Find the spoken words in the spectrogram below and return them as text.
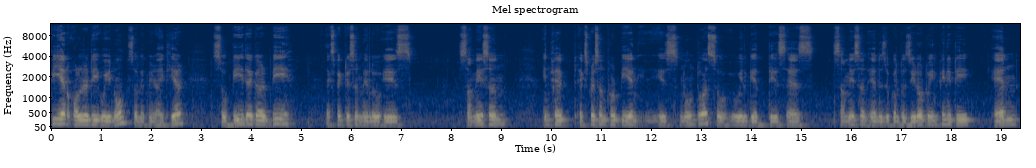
pn already we know. So let me write here. So b dagger b expectation value is summation. In fact expression for pn is known to us. So we will get this as summation n is equal to 0 to infinity n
